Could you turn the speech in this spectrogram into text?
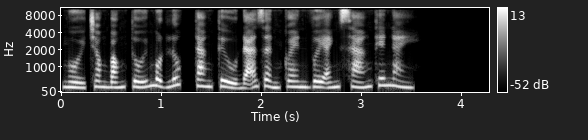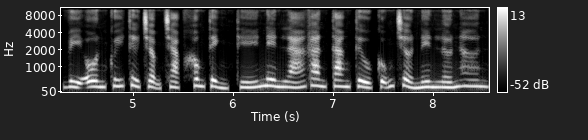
Ngồi trong bóng tối một lúc tang tửu đã dần quen với ánh sáng thế này. Vì ôn quý từ chậm chạp không tỉnh thế nên lá gan tang tửu cũng trở nên lớn hơn.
